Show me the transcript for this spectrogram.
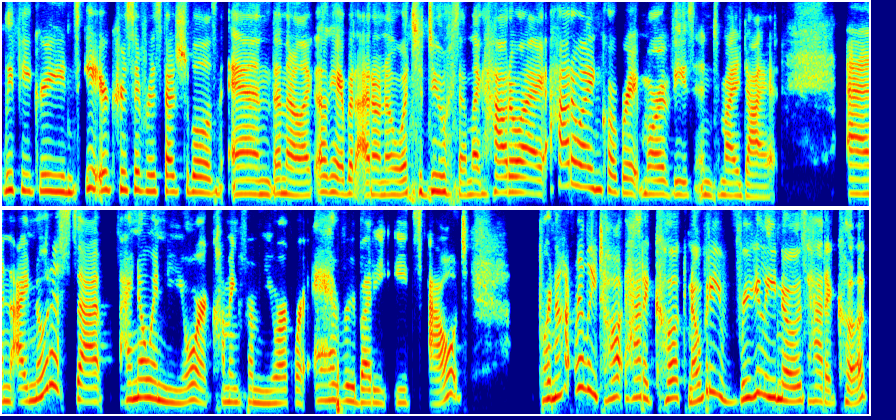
leafy greens, eat your cruciferous vegetables, and then they're like, "Okay, but I don't know what to do with them. Like, how do I how do I incorporate more of these into my diet?" And I noticed that I know in New York, coming from New York where everybody eats out, we're not really taught how to cook. Nobody really knows how to cook.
